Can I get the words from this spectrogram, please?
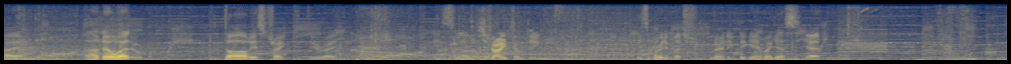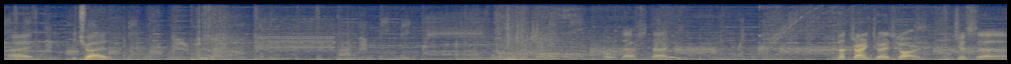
Alright, I don't know what Thor is trying to do right now. He's, uh, He's trying something. he's pretty much learning the game, I guess. Yeah. Alright, he tried. Oh, dash attack. He's not trying to edge guard. He's just uh,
